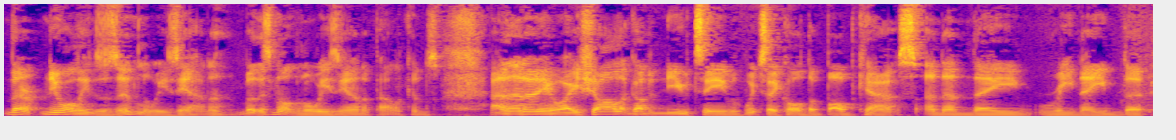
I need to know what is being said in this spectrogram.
New Orleans is in Louisiana, but it's not the Louisiana Pelicans. And then anyway, Charlotte got a new team which they called the Bobcats, and then they renamed it.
